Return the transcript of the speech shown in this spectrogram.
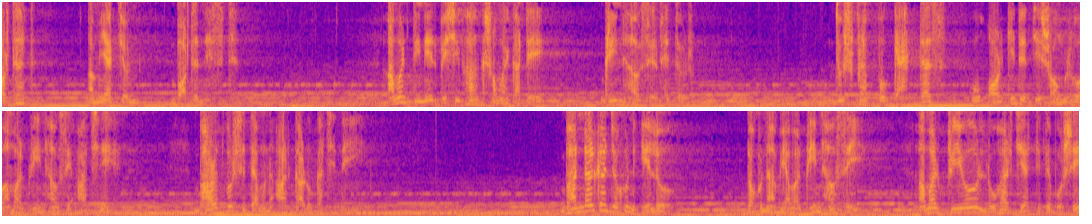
অর্থাৎ আমি একজন বটানিস্ট আমার দিনের বেশিরভাগ সময় কাটে গ্রিন হাউসের ভেতর। দুষ্প্রাপ্য ক্যাকটাস ও অর্কিডের যে সংগ্রহ আমার গ্রিন হাউসে আছে, ভারতবর্ষে তেমন আর কারও কাছে নেই। ভান্ডারকার যখন এলো, তখন আমি আমার গ্রিন হাউসেই আমার প্রিয় লোহার চেয়ারটিতে বসে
